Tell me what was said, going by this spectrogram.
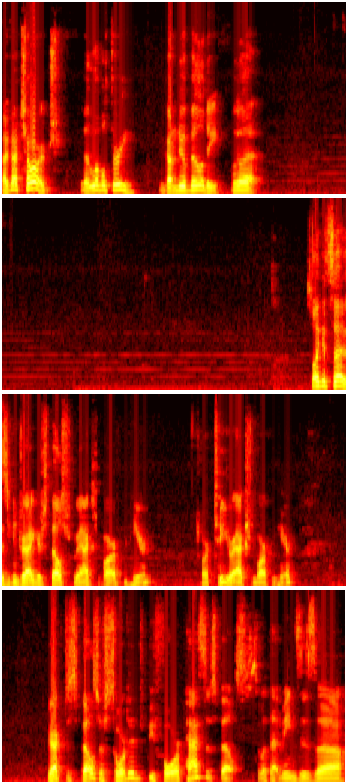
I got charge at level 3. I got a new ability. Look at that. So like it says, you can drag your spells from your action bar from here, or to your action bar from here. Your active spells are sorted before passive spells. So what that means is uh,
